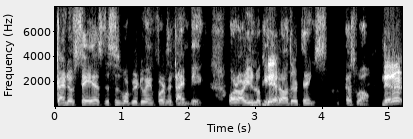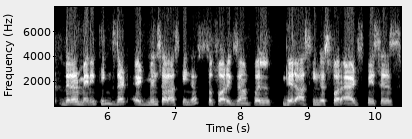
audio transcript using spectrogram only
kind of say as this is what we're doing for the time being, or are you looking There- at other things as well? there are there are many things that admins are asking us. So for example they're asking us for ad spaces.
